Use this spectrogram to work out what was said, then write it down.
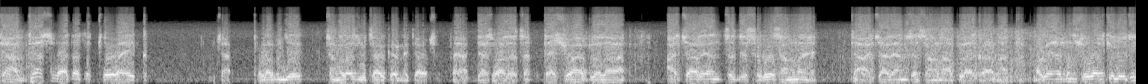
त्या अभ्यासवादाचा थोडा एक विचार थोडा म्हणजे चांगलाच विचार करण्याची आवश्यकता आहे अभ्यासवादाचा त्याशिवाय आपल्याला आचार्यांचं जे सगळं सांगणं आहे त्या आचार्यांचं सांगणं आपल्याला कळणार मग आपण सुरुवात केली होती.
